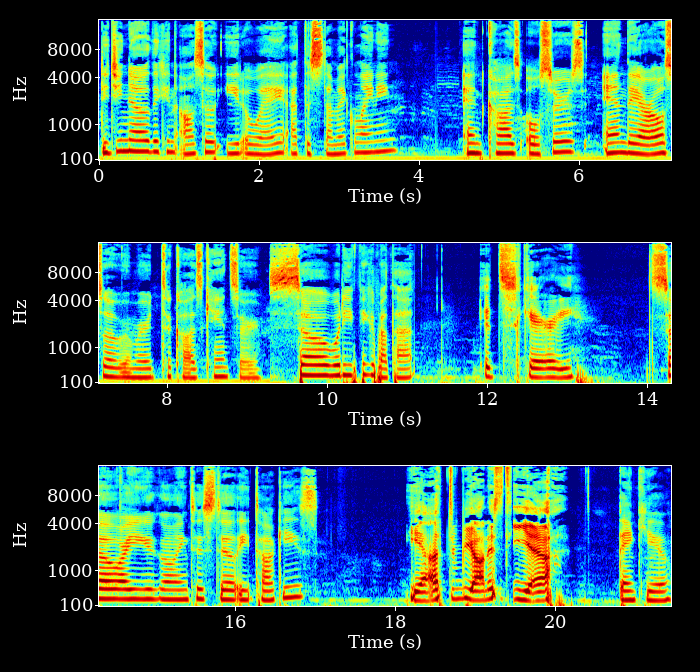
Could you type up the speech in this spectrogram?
Did you know they can also eat away at the stomach lining and cause ulcers, and they are also rumored to cause cancer? So, what do you think about that? It's scary. So, are you going to still eat Takis? Yeah, to be honest, yeah. Thank you.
